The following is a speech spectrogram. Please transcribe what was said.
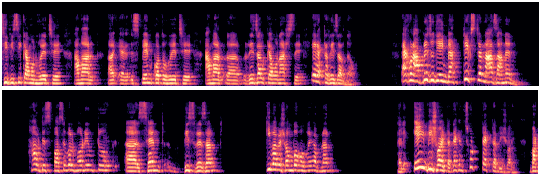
সিপিসি কেমন হয়েছে? আমার স্পেন্ড কত হয়েছে? আমার রেজাল্ট কেমন আসছে? এর একটা রেজাল্ট দাও। এখন আপনি যদি এই ম্যাট্রিক্সটা না জানেন how it is possible for you to send this result কীভাবে সম্ভব হবে আপনার? তাহলে এই বিষয়টা, দেখেন ছোট্ট একটা বিষয় বাট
